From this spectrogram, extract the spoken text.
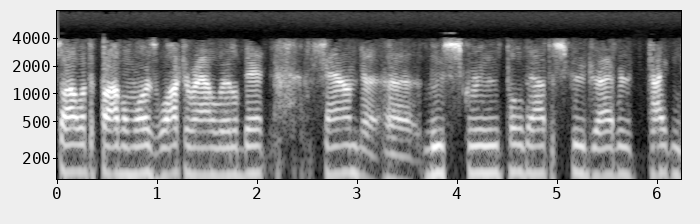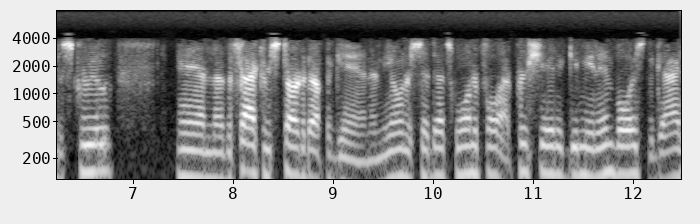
saw what the problem was, walked around a little bit, found a, a loose screw, pulled out the screwdriver, tightened the screw, and uh, the factory started up again. And the owner said, "That's wonderful. I appreciate it. Give me an invoice." The guy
